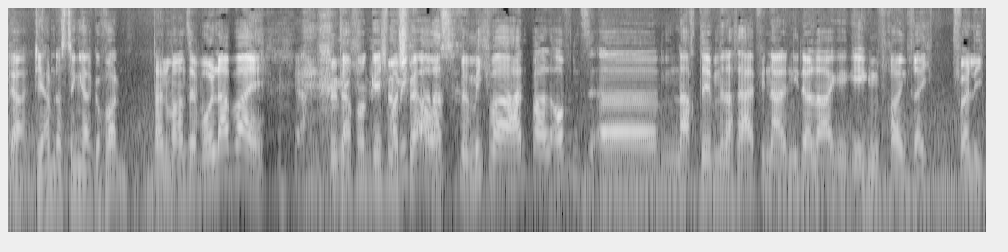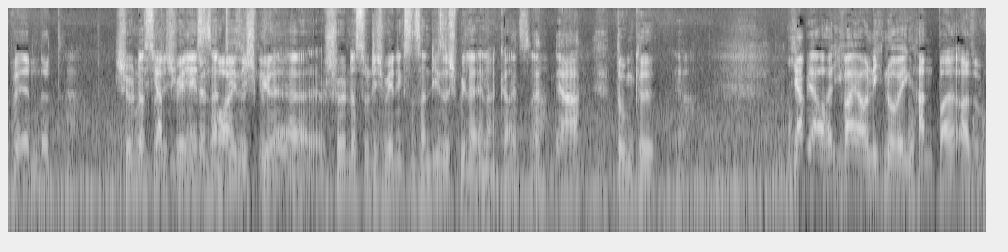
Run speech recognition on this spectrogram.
Ja, die haben das Ding ja gewonnen. Dann waren sie wohl dabei. Ja, Davon gehe ich mal schwer aus. Das, für mich war Handball äh, nach, dem, nach der Halbfinalniederlage gegen Frankreich völlig beendet. Ja. Schön, dass du dich wenigstens an dieses Spiel, äh, schön, dass du dich wenigstens an dieses Spiel erinnern kannst. Ne? ja, dunkel. Ja. Ich, ja auch, ich war ja auch nicht nur wegen Handball. Also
